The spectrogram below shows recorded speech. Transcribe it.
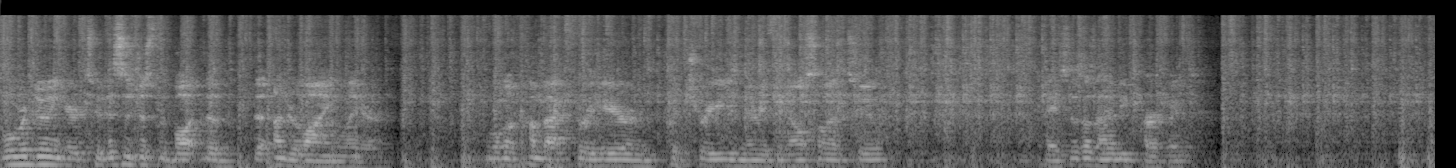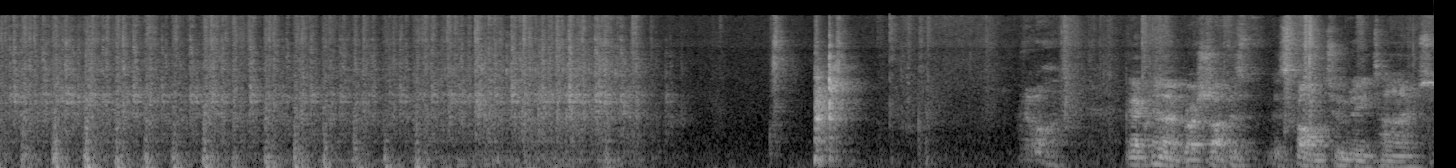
What we're doing here too, this is just the, the, the underlying layer. We're gonna come back through here and put trees and everything else on it too. Okay, so this doesn't have to be perfect. I gotta clean that brush off, it's, it's fallen too many times.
